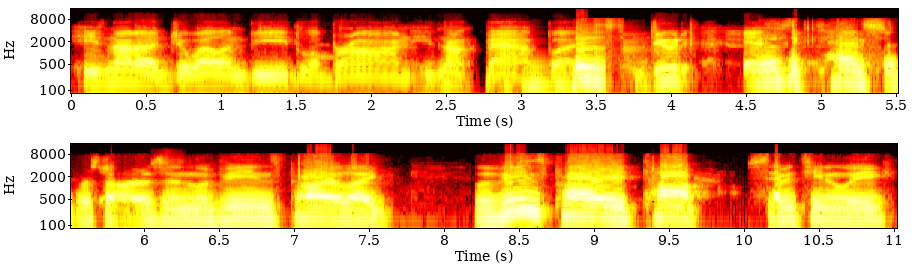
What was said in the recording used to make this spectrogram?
he's not a Joel Embiid, LeBron. He's not that, but There's, dude, there's like 10 superstars, and LaVine's probably like, LaVine's probably top 17 in the league,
